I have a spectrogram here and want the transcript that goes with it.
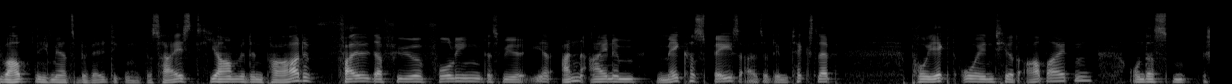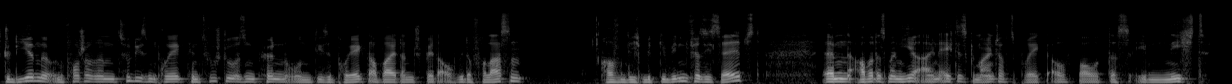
überhaupt nicht mehr zu bewältigen. Das heißt, hier haben wir den Paradefall dafür vorliegen, dass wir an einem Makerspace, also dem TextLab, projektorientiert arbeiten und dass Studierende und Forscherinnen zu diesem Projekt hinzustoßen können und diese Projektarbeit dann später auch wieder verlassen, hoffentlich mit Gewinn für sich selbst. Ähm, aber dass man hier ein echtes Gemeinschaftsprojekt aufbaut, das eben nicht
